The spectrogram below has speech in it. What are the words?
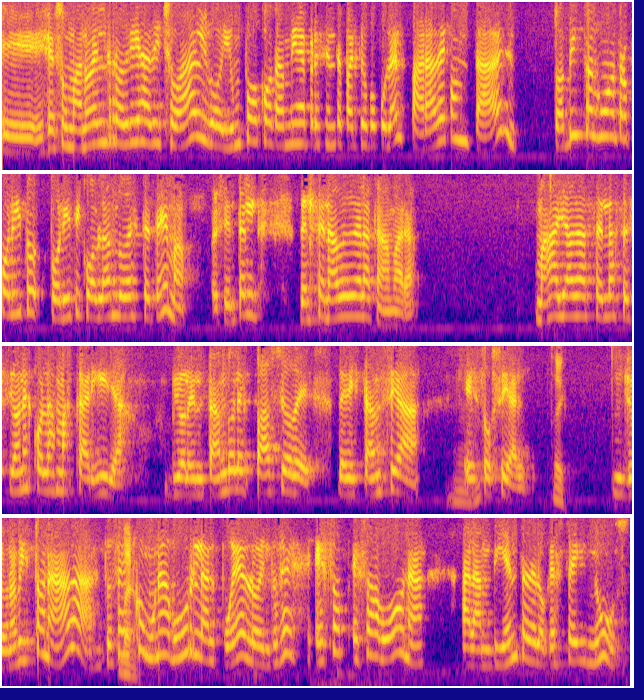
eh, Jesús Manuel Rodríguez ha dicho algo y un poco también el presidente del Partido Popular, para de contar. ¿Tú has visto algún otro político hablando de este tema? Presidente del, Senado y de la Cámara. Más allá de hacer las sesiones con las mascarillas, violentando el espacio de, distancia eh, social. Yo no he visto nada. Entonces es como una burla al pueblo. Entonces eso, eso abona al ambiente de lo que es fake news.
